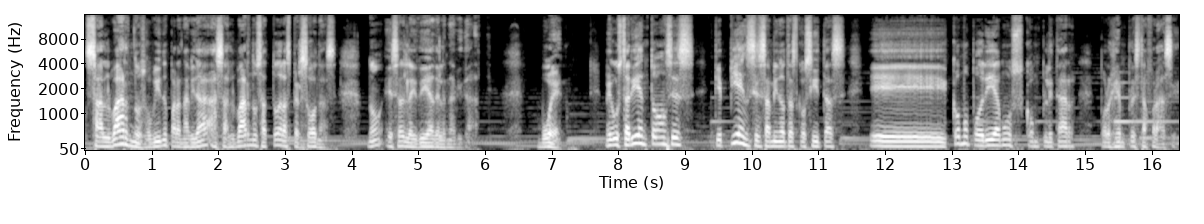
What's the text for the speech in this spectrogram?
salvarnos o vino para Navidad a salvarnos a todas las personas, ¿no? Esa es la idea de la Navidad. Bueno, me gustaría entonces que pienses a mí en otras cositas, eh, cómo podríamos completar, por ejemplo, esta frase.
